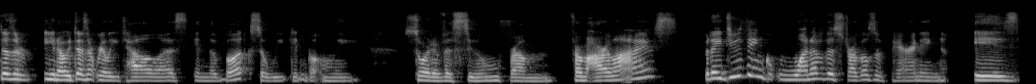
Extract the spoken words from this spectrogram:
doesn't you know it doesn't really tell us in the book so we can only sort of assume from from our lives. But i do think one of the struggles of parenting is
